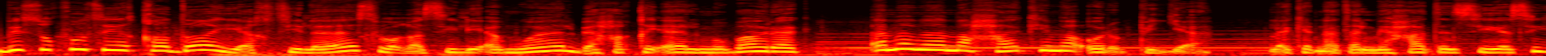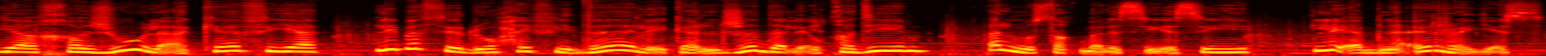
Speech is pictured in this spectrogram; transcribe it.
بسقوط قضايا اختلاس وغسيل أموال بحق آل مبارك أمام محاكم أوروبية. لكن تلميحات سياسية خجولة كافية لبث الروح في ذلك الجدل القديم المستقبل السياسي لأبناء الرئيس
